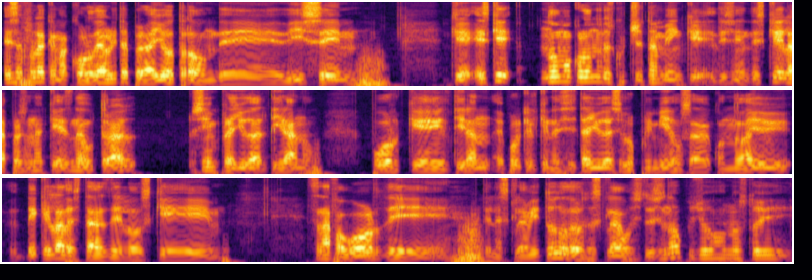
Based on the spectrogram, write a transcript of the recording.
esa fue la que me acordé ahorita, pero hay otra donde dice que es que no me acuerdo dónde lo escuché también que dicen, es que la persona que es neutral siempre ayuda al tirano, porque el tirano, eh, porque el que necesita ayuda es el oprimido, o sea, cuando hay ¿de qué lado estás? ¿De los que están a favor de, de la esclavitud o de los esclavos? Y tú dices, no, pues yo no estoy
